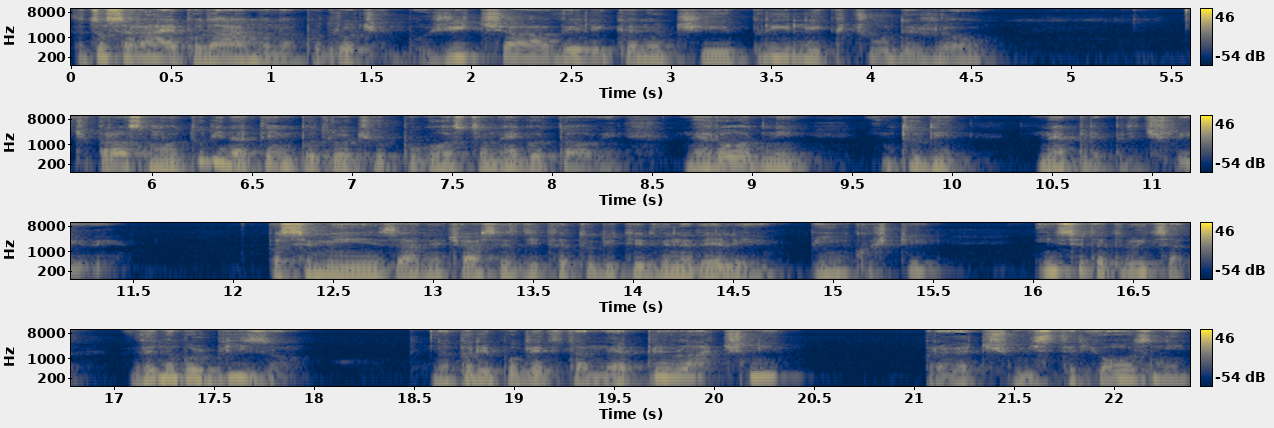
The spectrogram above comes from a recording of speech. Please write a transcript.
Zato se raje podajamo na področje božiča, velike noči, prilik, čudežev. Čeprav smo tudi na tem področju pogosto negotovi, nerodni in tudi neprepričljivi. Pa se mi zadnje čase zdita tudi ti dve nedelji, Pinkošti in Sveta Trojica, vedno bolj blizu. Na prvi pogled sta neprivlačni, preveč misteriozni,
